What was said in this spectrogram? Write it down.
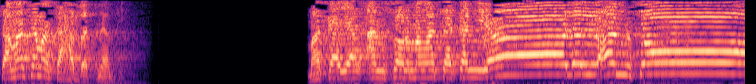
Sama-sama sahabat Nabi. Maka yang Ansor mengatakan, Ya lal Ansor.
